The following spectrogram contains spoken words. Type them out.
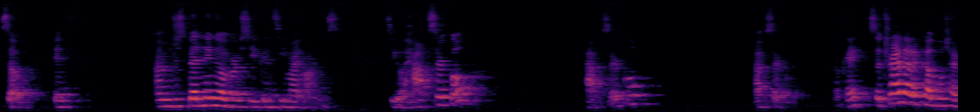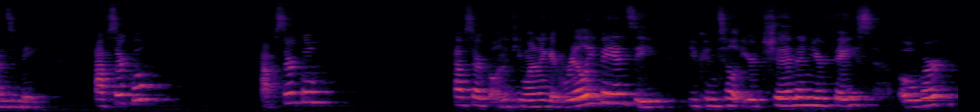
So if I'm just bending over so you can see my arms. So you half circle, half circle, half circle. Okay, so try that a couple times with me. Half circle, half circle, half circle. And if you want to get really fancy, you can tilt your chin and your face over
